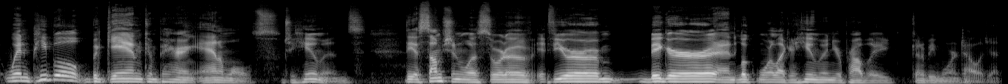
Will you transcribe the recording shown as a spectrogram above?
When people began comparing animals to humans, the assumption was sort of if you're bigger and look more like a human, you're probably going to be more intelligent.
